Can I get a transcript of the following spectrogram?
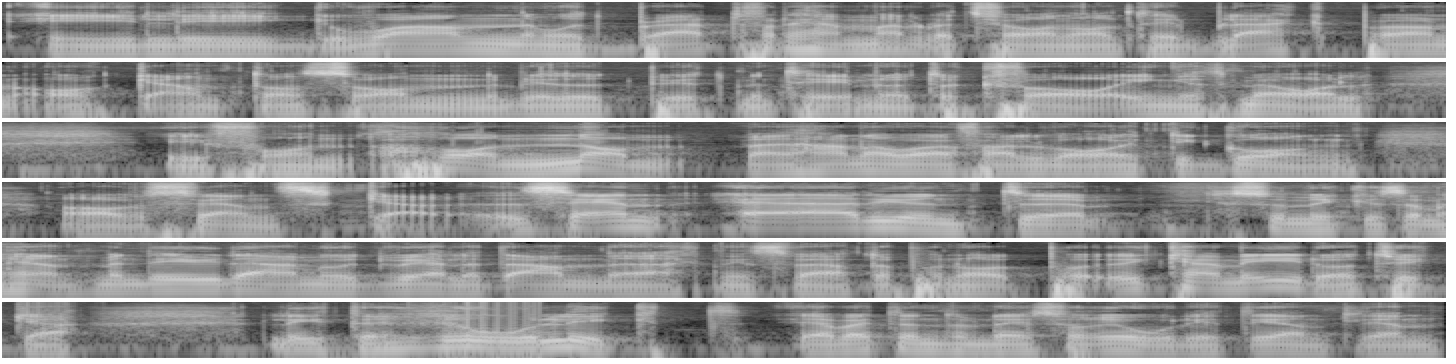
i League One mot Bradford hemma. Det blev 2-0 till Blackburn och Antonsson blev utbytt med 10 minuter kvar. Inget mål ifrån honom. Men han har i alla fall varit igång av svenskar. Sen är det ju inte så mycket som har hänt, men det är ju däremot väldigt anmärkningsvärt och på något, på, kan vi då tycka lite roligt. Jag vet inte om det är så roligt egentligen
